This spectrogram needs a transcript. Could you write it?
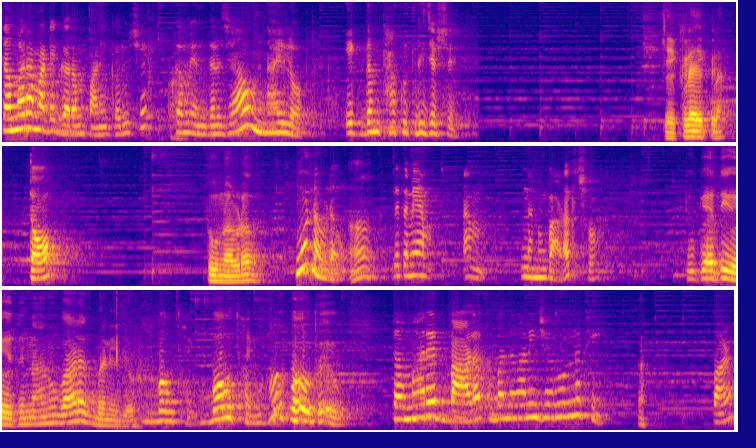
તમારા માટે ગરમ પાણી કર્યું છે. તમે અંદર જાઓ નાહી લો. એકદમ થાક ઉતરી જશે. એકલા એકલા? તો? તું નવડાવ? હું નવડાવું? હા. એટલે તમે આમ આમ નાનું બાળક છો. તું કહેતી હોય તો નાનું બાળક બની જાવ બહુ થયું બહુ થયું બહુ થયું. તમારે બાળક બનવાની જરૂર નથી. પણ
